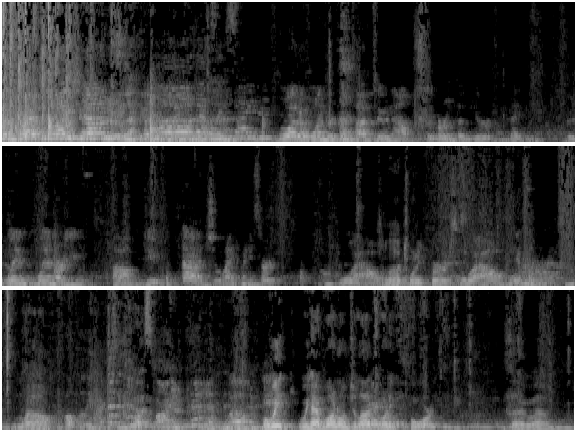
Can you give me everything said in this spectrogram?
Congratulations! what a wonderful time to announce the birth of your baby. When when are you um, due? Uh, July 23rd. Wow. July 21st. Wow. Wow. Hopefully everything goes fine. Well, Well, we, we have one on July 24th. So, um,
